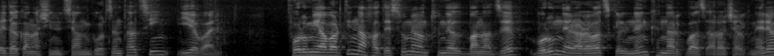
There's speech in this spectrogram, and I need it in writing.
պետականաշինության գործընթացին եւ այլն։ Ֆորումի ավարտին նախատեսվում է ընդունել բանաձև, որում ներառված կլինեն քննարկված առաջարկները,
